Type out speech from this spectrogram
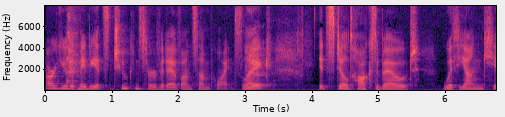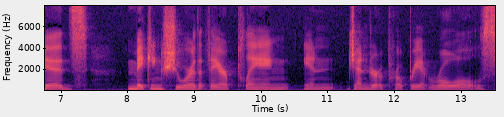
argue that maybe it's too conservative on some points. Like, it still talks about with young kids making sure that they are playing in gender appropriate roles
